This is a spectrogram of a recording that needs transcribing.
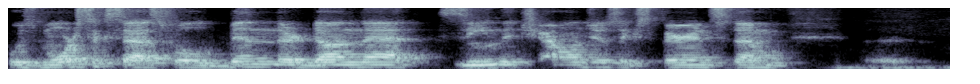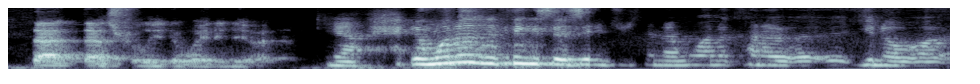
who's more successful, been there, done that, seen mm-hmm. the challenges, experienced them. That that's really the way to do it. Yeah, and one of the things that's interesting, I want to kind of, uh, you know, uh,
